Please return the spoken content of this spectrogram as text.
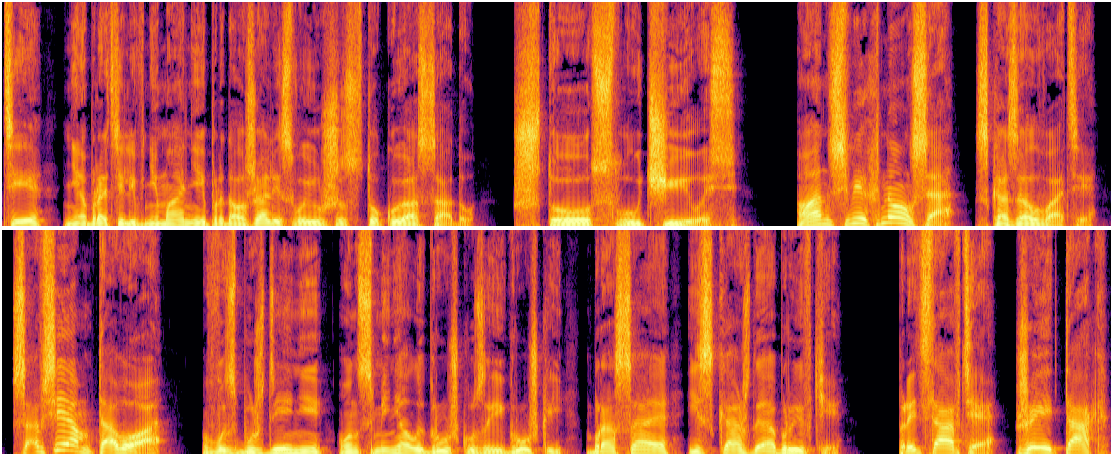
Те не обратили внимания и продолжали свою жестокую осаду. «Что случилось?» «Он свихнулся», — сказал Вати. «Совсем того». В возбуждении он сменял игрушку за игрушкой, бросая из каждой обрывки. «Представьте, жить так,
